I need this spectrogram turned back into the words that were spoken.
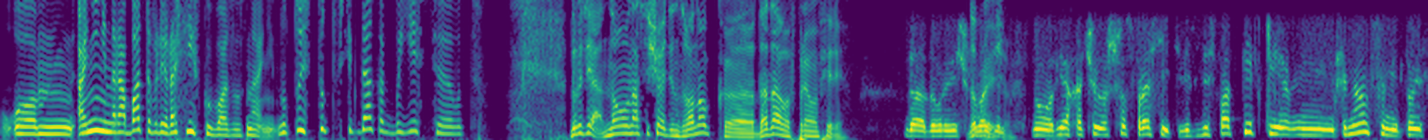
э, они не нарабатывали российскую базу знаний. Ну, то есть тут всегда как бы есть э, вот Друзья, но у нас еще один звонок. Э, да-да, вы в прямом эфире. Да, добрый вечер, Добрый Владимир. вечер. Ну вот я хочу что спросить. Ведь без подпитки финансами, то есть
